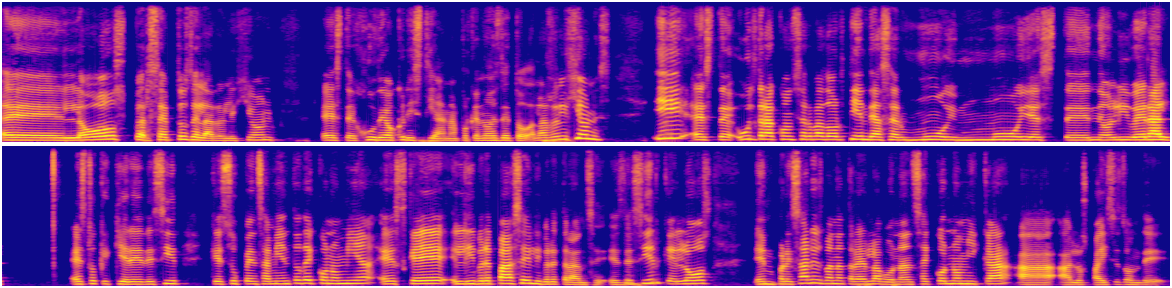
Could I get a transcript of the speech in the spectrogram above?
eh, los preceptos de la religión este, judeo-cristiana, porque no es de todas las religiones. Y este ultraconservador tiende a ser muy, muy este, neoliberal. ¿Esto qué quiere decir? Que su pensamiento de economía es que libre pase y libre trance, es decir, que los empresarios van a traer la bonanza económica a, a, los países donde,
